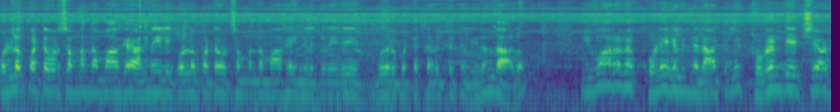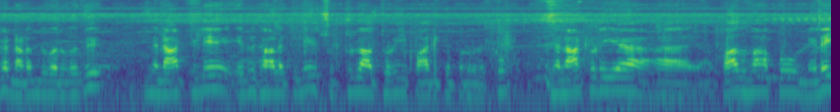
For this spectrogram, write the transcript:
கொல்லப்பட்டவர் சம்பந்தமாக அண்மையிலே கொல்லப்பட்டவர் சம்பந்தமாக எங்களுக்கு இதே வேறுபட்ட கருத்துக்கள் இருந்தாலும் இவ்வாறான கொலைகள் இந்த நாட்டிலே தொடர்ந்தேர்ச்சியாக நடந்து வருவது இந்த நாட்டிலே எதிர்காலத்திலே சுற்றுலாத்துறை பாதிக்கப்படுவதற்கும் இந்த நாட்டுடைய பாதுகாப்பு நிலை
